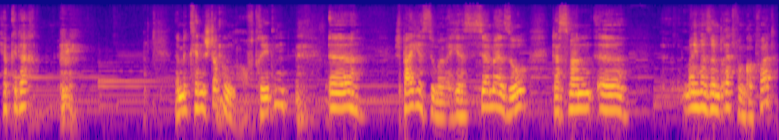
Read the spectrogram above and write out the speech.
Ich habe gedacht, damit keine Stockungen auftreten, äh, speicherst du mal welche. Das ist ja immer so, dass man äh, manchmal so ein Brett vom Kopf hat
